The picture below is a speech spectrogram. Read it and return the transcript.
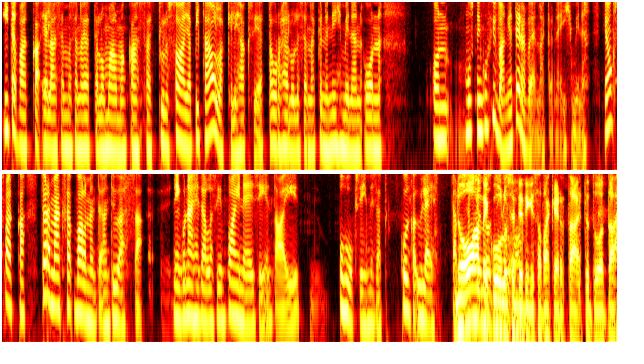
itse vaikka elän semmoisen ajattelumaailman kanssa, että kyllä saa ja pitää ollakin lihaksi, että urheilullisen näköinen ihminen on, on musta niin kuin hyvän ja terveen näköinen ihminen. Niin onko vaikka, törmääksä valmentajan työssä niin kuin näihin tällaisiin paineisiin tai puhuuko ihmiset, kuinka yleistä No onhan me kuullut niin sen tietenkin sata kertaa, että tuota,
